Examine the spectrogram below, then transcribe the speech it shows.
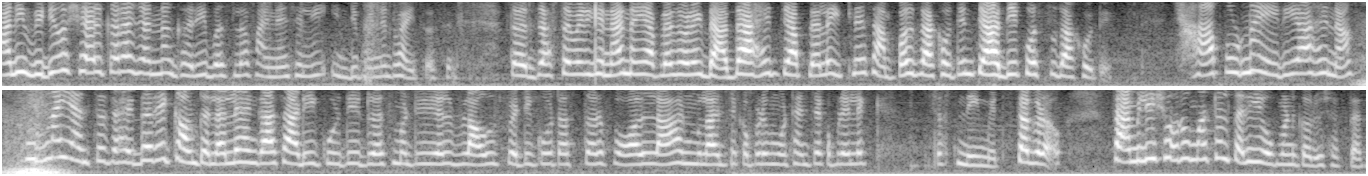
आणि व्हिडिओ शेअर करा ज्यांना घरी बसलं फायनान्शियली इंडिपेंडेंट व्हायचं असेल. तर जास्त वेळ घेणार नाही. आपल्याजवळ एक दादा आहेत जे आपल्याला इथले सॅम्पल्स दाखवतील त्याआधी एक वस्तू दाखवते. हा पूर्ण एरिया आहे ना पूर्ण यांचाच आहे. दरेक काउंटरला lehenga sari kurti dress material blouse petticoat अस्तर फॉल लहान मुलांचे कपडे मोठ्यांचे कपडे लाईक जस्ट नेम इट सगळं. फॅमिली शोरूम असेल तरीही ओपन करू शकतात.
